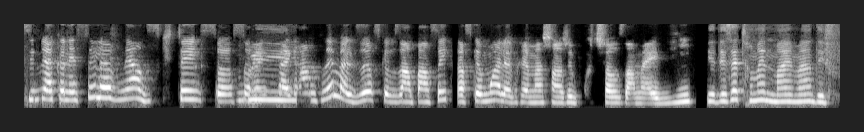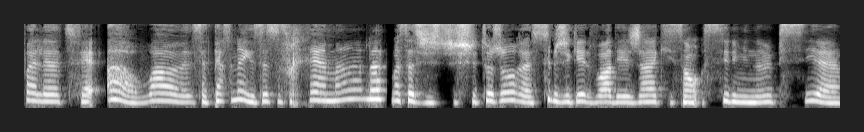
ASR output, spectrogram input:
si vous la connaissez, là, venez en discuter sur, sur Instagram. Venez me le dire ce que vous en pensez parce que moi, elle a vraiment changé beaucoup de choses dans ma vie. Il y a des êtres humains de même, hein? Des fois, là, tu fais Ah, oh, wow, cette personne existe vraiment, là? Moi, ça, je, suis toujours euh, subjuguée de voir des gens qui sont si lumineux. Puis si. Euh,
